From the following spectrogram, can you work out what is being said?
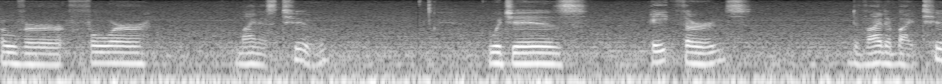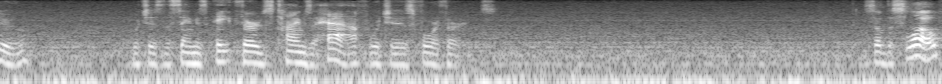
over 4 minus 2, which is 8 thirds divided by 2, which is the same as 8 thirds times a half, which is 4 thirds. So the slope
